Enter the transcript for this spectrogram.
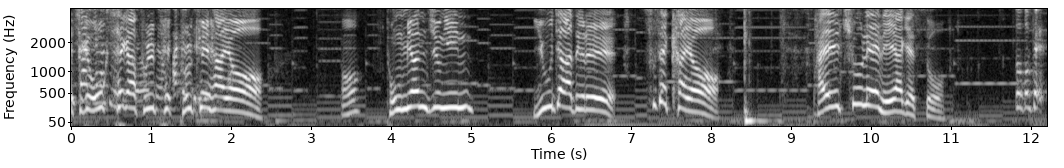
4분까지 지금 알려드릴게요. 불쾌하여. 어? 동면 중인 유자들을 수색하여 발출해 내야겠소 저도 페,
